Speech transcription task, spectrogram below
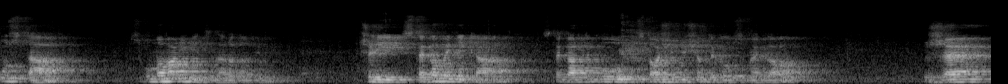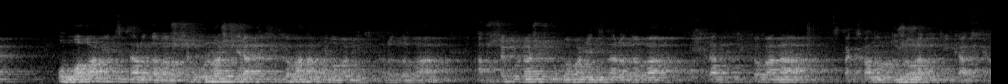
ustaw z umowami międzynarodowymi. Czyli z tego wynika, z tego artykułu 188, że umowa międzynarodowa, w szczególności ratyfikowana umowa międzynarodowa, a w szczególności umowa międzynarodowa ratyfikowana z tak zwaną dużą ratyfikacją,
